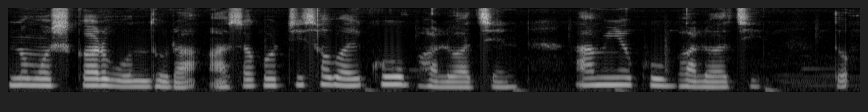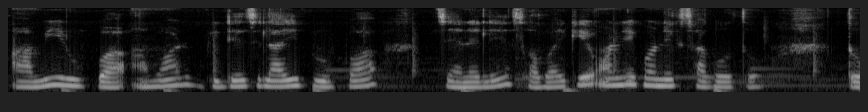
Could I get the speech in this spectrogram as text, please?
নমস্কার বন্ধুরা আশা করছি সবাই খুব ভালো আছেন। আমিও খুব ভালো আছি। তো আমি রূপা আমার ভিলেজ লাইফ রূপা চ্যানেলে সবাইকে অনেক অনেক স্বাগত। তো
